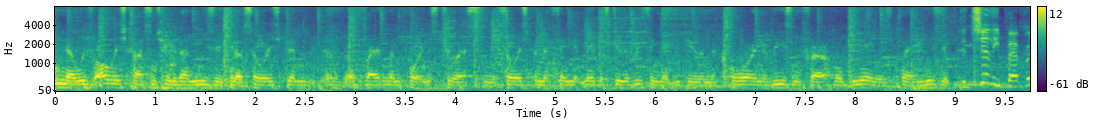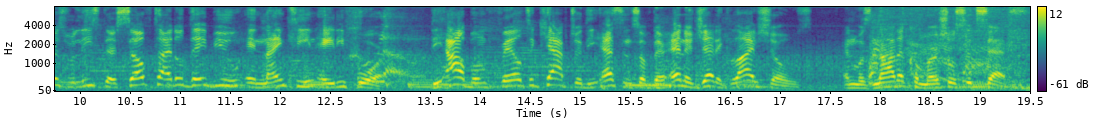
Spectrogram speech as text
You know, we've always concentrated on music. You know, it's always been of, of vital importance to us, and it's always been the thing that made us do everything that we do. And the core and the reason for our whole being is playing music. The Chili Peppers released their self-titled debut in 1984. The album failed to capture the essence of their energetic live shows and was not a commercial success.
